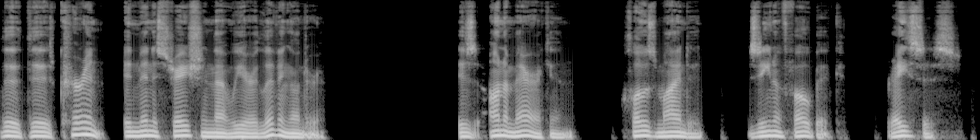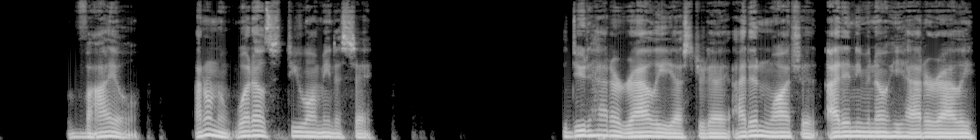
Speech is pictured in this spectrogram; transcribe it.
The the current administration that we are living under is un American, close minded, xenophobic, racist, vile. I don't know. What else do you want me to say? The dude had a rally yesterday. I didn't watch it. I didn't even know he had a rally.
